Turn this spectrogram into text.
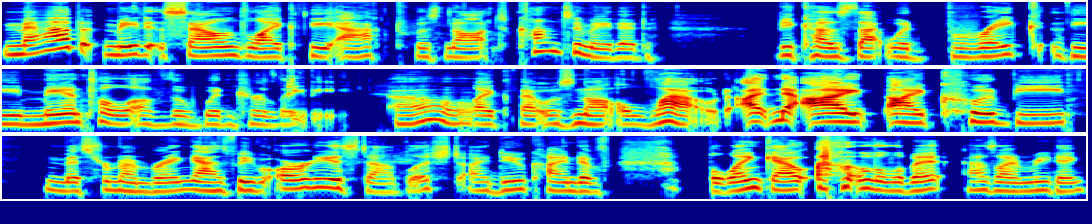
Mab made it sound like the act was not consummated because that would break the mantle of the winter lady. oh, Like that was not allowed. I I I could be misremembering as we've already established. I do kind of blank out a little bit as I'm reading.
